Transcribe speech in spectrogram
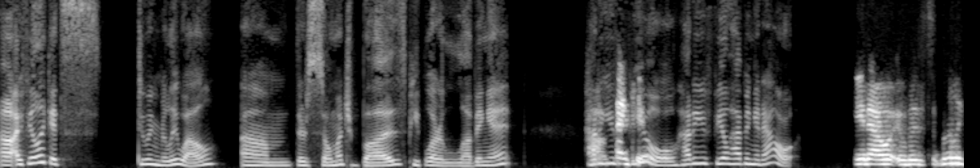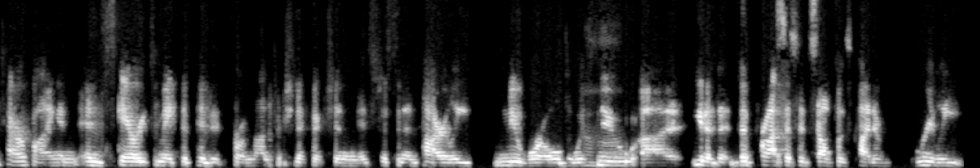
Uh, I feel like it's doing really well. Um, there's so much buzz. People are loving it. How oh, do you feel? You. How do you feel having it out? You know, it was really terrifying and, and scary to make the pivot from nonfiction to fiction. It's just an entirely new world with uh-huh. new, uh, you know, the, the process itself was kind of really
